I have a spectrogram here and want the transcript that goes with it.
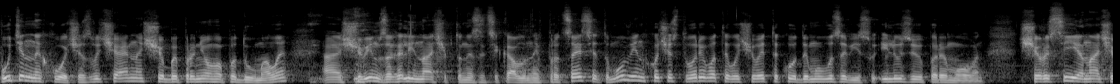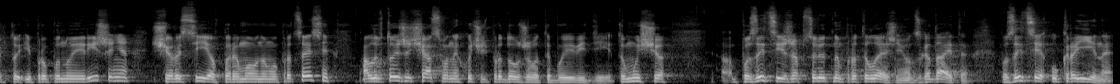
Путін не хоче, звичайно, щоб про нього подумали, що він взагалі, начебто, не зацікавлений в процесі, тому він хоче створювати, вочевидь, таку димову завісу, ілюзію перемовин. Що Росія, начебто, і пропонує рішення, що Росія в перемовному процесі, але в той же час вони хочуть продовжувати бойові дії, тому що. Позиції ж абсолютно протилежні. От згадайте, позиція України.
